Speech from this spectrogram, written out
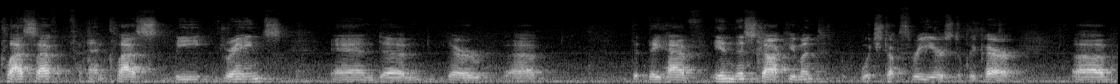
Class F and Class B drains. And um, they're, uh, they have in this document, which took three years to prepare, uh,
